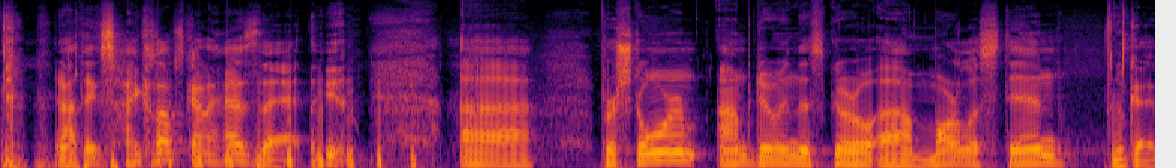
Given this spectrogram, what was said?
and I think Cyclops kind of has that. uh, for Storm, I'm doing this girl uh, Maria Sten. Okay.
